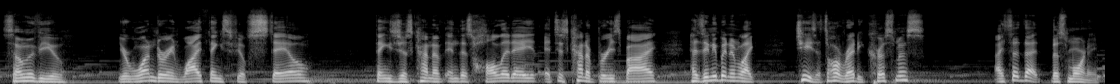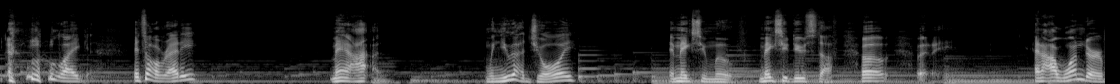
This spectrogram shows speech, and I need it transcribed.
Some of you you're wondering why things feel stale, things just kind of in this holiday, it just kind of breezed by. Has anybody been like, geez, it's already Christmas? I said that this morning. like, it's already? Man, I, when you got joy, it makes you move, makes you do stuff. Uh, and I wonder,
